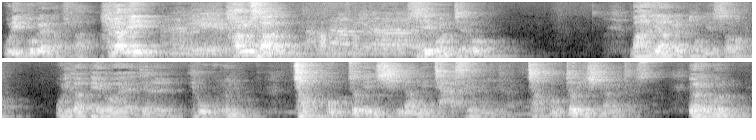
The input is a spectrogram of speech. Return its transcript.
우리 고백합시다. 하나님 하나님, 감사합니다. 감사합니다. 세 번째로 마리아를 통해서 우리가 배워야 될 교훈은 적극적인 신앙의 자세입니다. 적극적인 신앙의 자세. 여러분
